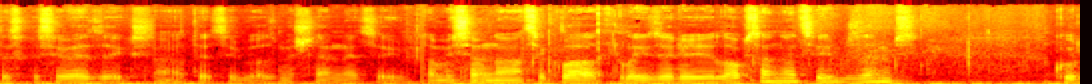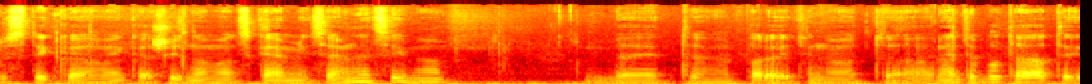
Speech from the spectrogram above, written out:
tas, kas ir vajadzīgs attiecībā uz mežsaimniecību. Tam visam nāca klāt līdz arī lauksaimniecības zemes, kuras tika vienkārši iznomātas kaimiņu saimniecībām. Bet pareiķinot rentabilitāti,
